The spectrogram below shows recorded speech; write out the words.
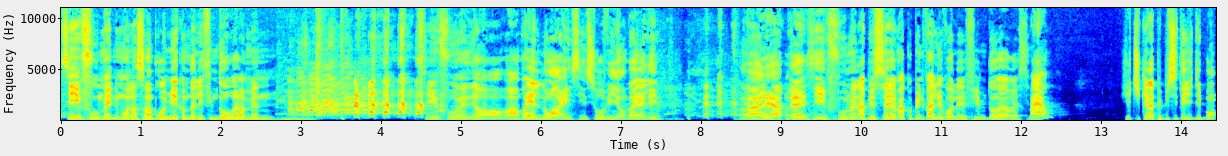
C'est fou, man. Ils m'ont lancé en premier comme dans les films d'horreur, man. C'est fou, man. On va envoyer le noir ici, survie, on va y aller. On va aller après. C'est fou, man. En plus, euh, ma copine va aller voir le film d'horreur euh, Smile. J'ai checké la publicité, j'ai dit, bon,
